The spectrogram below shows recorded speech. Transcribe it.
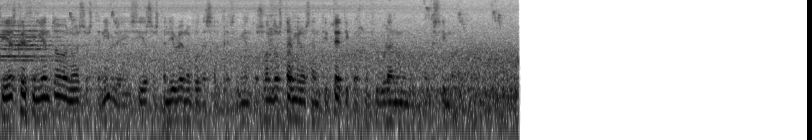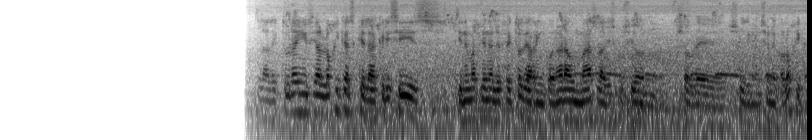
Si es crecimiento no es sostenible y si es sostenible no puede ser crecimiento. Son dos términos antitéticos, configuran un oxímoron. La lectura inicial lógica es que la crisis tiene más bien el efecto de arrinconar aún más la discusión sobre su dimensión ecológica.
